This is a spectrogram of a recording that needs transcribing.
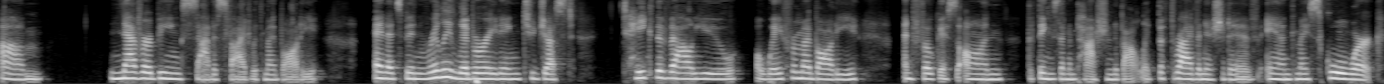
Um, never being satisfied with my body. And it's been really liberating to just take the value away from my body and focus on the things that I'm passionate about, like the Thrive Initiative and my schoolwork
